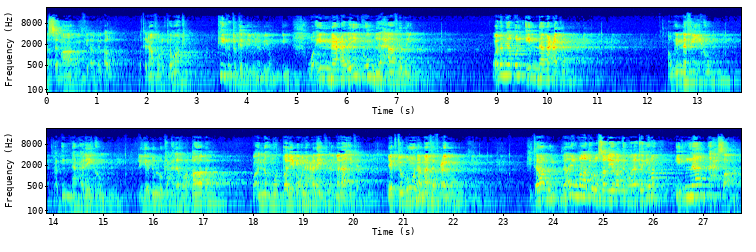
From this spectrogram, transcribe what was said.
السماء وانفلاق الأرض وتنافر الكواكب. كيف تكذبون بيوم الدين؟ وإن عليكم لحافظين. ولم يقل إن معكم أو إن فيكم قال إن عليكم ليدلك على الرقابة. وأنهم مطلعون عليك الملائكة يكتبون ما تفعلون. كتاب لا يغادر صغيرة ولا كبيرة إلا أحصاها.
